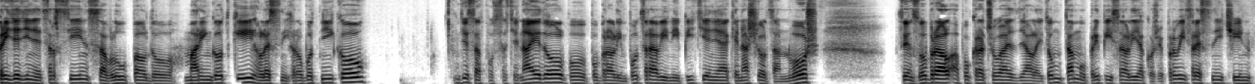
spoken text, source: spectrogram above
pri dedine Trstín sa vlúpal do maringotky lesných robotníkov, kde sa v podstate najedol, po, pobral im potraviny, pitie nejaké, našiel tam nôž, ten zobral a pokračovať ďalej. Tomu, tam mu pripísali akože prvý trestný čin,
